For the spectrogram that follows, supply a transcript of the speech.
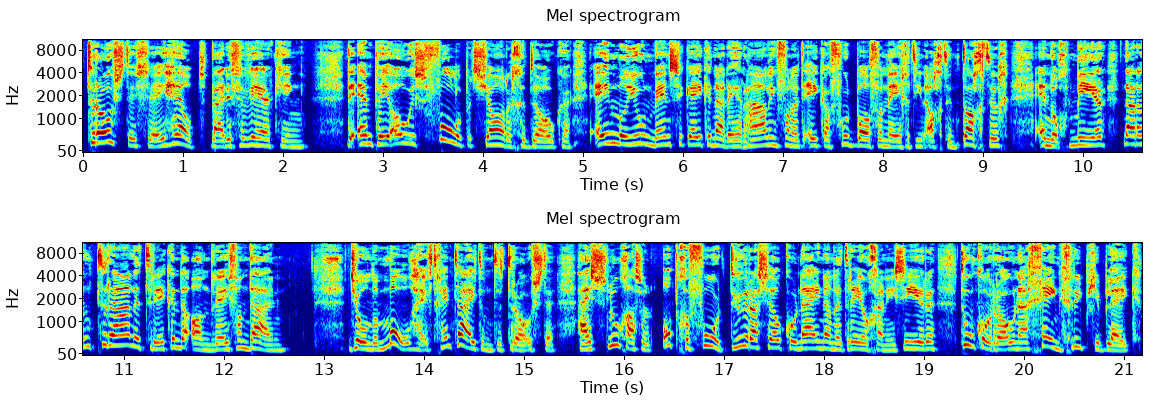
Troost TV helpt bij de verwerking. De NPO is vol op het genre gedoken. 1 miljoen mensen keken naar de herhaling van het EK voetbal van 1988 en nog meer naar een tranentrekkende André van Duin. John de Mol heeft geen tijd om te troosten. Hij sloeg als een opgevoerd Duracell-konijn aan het reorganiseren toen corona geen griepje bleek.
